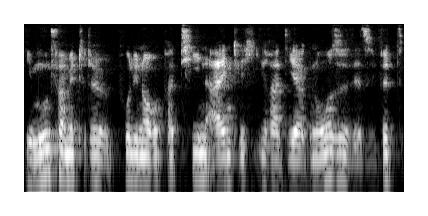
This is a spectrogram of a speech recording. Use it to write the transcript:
immunvermittelte Polyneuropathien eigentlich ihrer Diagnose, sie wird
